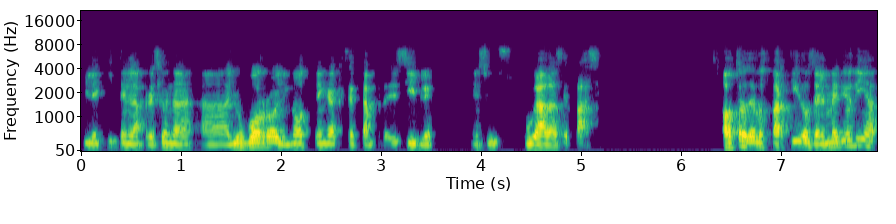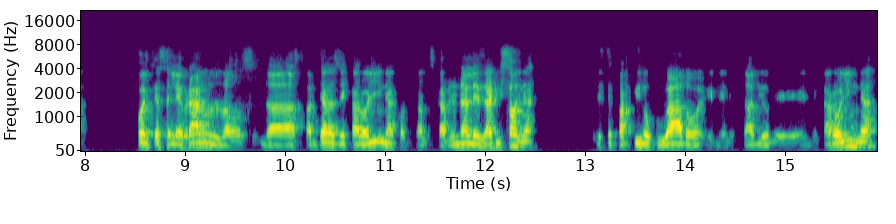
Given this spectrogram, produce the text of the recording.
y le quiten la presión a, a Joe Borro y no tenga que ser tan predecible en sus jugadas de pase. Otro de los partidos del mediodía fue el que celebraron los, las Panteras de Carolina contra los Cardenales de Arizona, este partido jugado en el estadio de, Carolina.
